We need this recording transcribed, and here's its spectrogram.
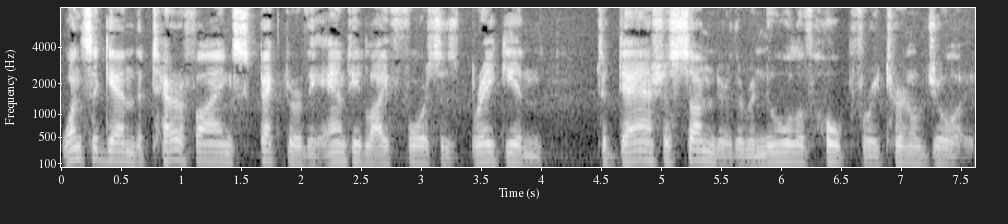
once again the terrifying specter of the anti life forces break in to dash asunder the renewal of hope for eternal joy.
